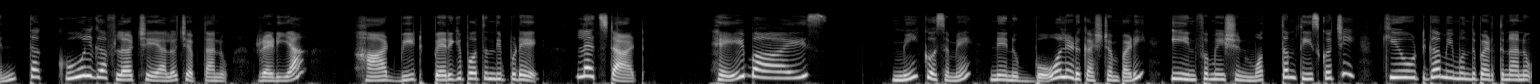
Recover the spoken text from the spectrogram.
ఎంత కూల్గా ఫ్లర్ట్ చేయాలో చెప్తాను. రెడీయా హార్ట్ బీట్ పెరిగిపోతుందిప్పుడే లెట్ స్టార్ట్ హే బాయ్స్ మీకోసమే నేను బోలెడు కష్టంపడి ఈ ఇన్ఫర్మేషన్ మొత్తం తీసుకొచ్చి క్యూట్గా మీ ముందు పెడుతున్నాను.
